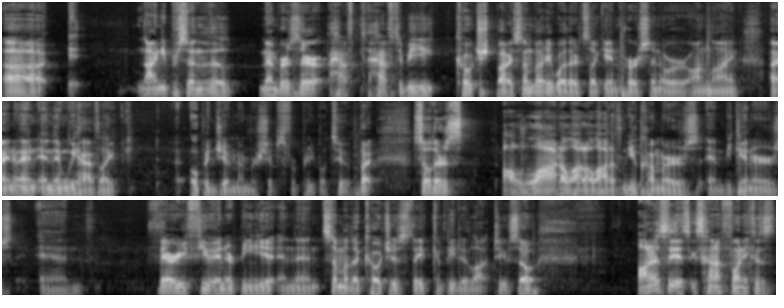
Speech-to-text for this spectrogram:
uh, ninety percent of the members there have have to be coached by somebody, whether it's like in person or online. Uh, and, and and then we have like open gym memberships for people too. But so there's a lot, a lot, a lot of newcomers and beginners and very few intermediate, and then some of the coaches they've competed a lot too. So honestly, it's, it's kind of funny because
